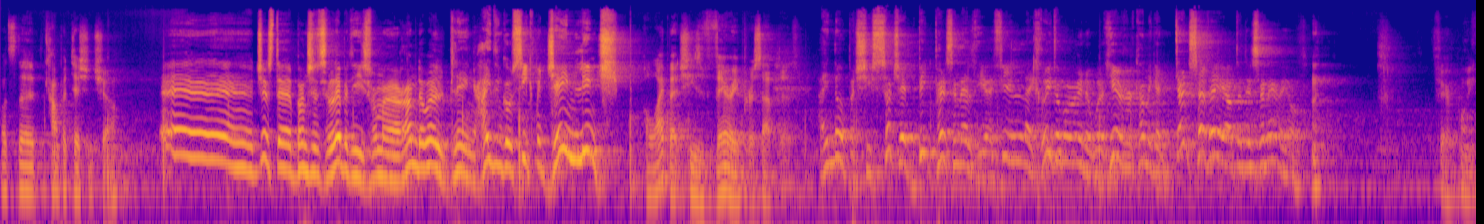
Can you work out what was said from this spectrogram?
What's the competition show? Uh, Uh, just a bunch of celebrities from uh, around the world playing hide and go seek with Jane Lynch. Oh, I bet she's very perceptive. I know, but she's such a big personality. I feel like Rita Moreno will hear her coming and dance her way out of the scenario. Fair point.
